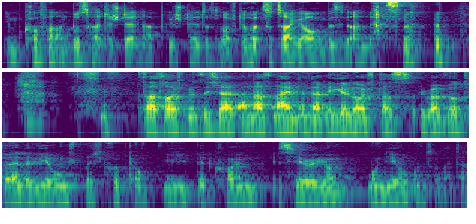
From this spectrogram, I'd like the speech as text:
im Koffer an Bushaltestellen abgestellt. Das läuft ja heutzutage auch ein bisschen anders. Ne? Das läuft mit Sicherheit anders. Nein, in der Regel läuft das über virtuelle Währungen, sprich Krypto, wie Bitcoin, Ethereum, Monero und so weiter.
